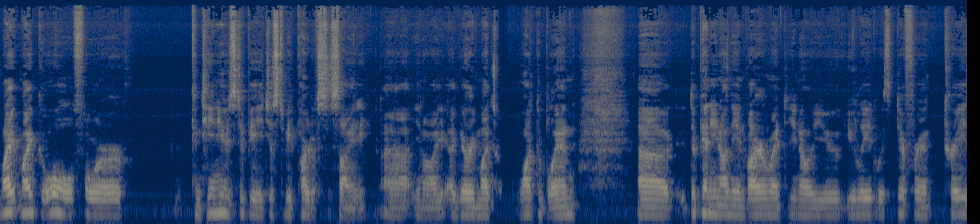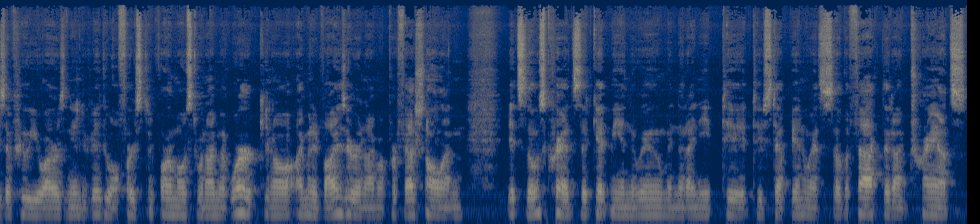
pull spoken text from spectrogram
my my goal for continues to be just to be part of society. Uh, you know, I, I, very much want to blend. Uh, depending on the environment, you know, you you lead with different traits of who you are as an individual. First and foremost, when I'm at work, you know, I'm an advisor and I'm a professional, and it's those creds that get me in the room and that I need to to step in with. So the fact that I'm trans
